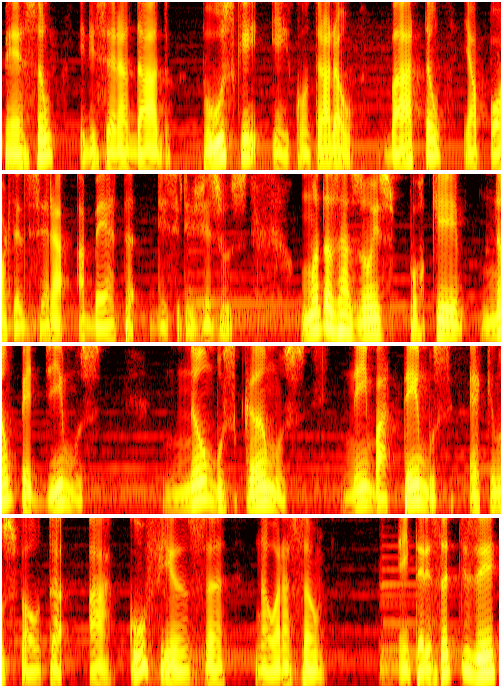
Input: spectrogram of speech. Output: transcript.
Peçam e lhes será dado. Busquem e encontrarão. Batam e a porta lhes será aberta, disse-lhe Jesus. Uma das razões porque não pedimos, não buscamos, nem batemos é que nos falta a confiança na oração. É interessante dizer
